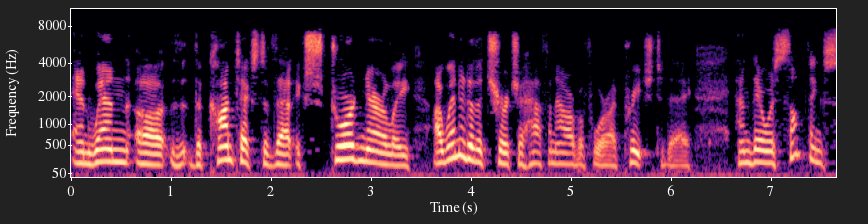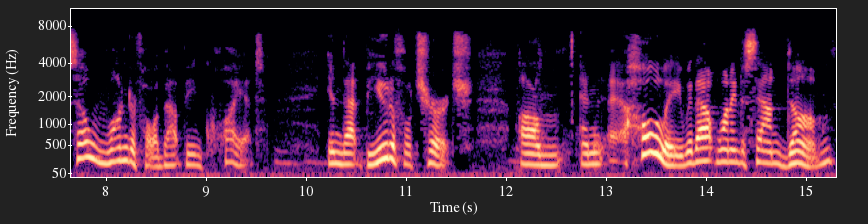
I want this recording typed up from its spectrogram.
and when uh, the, the, context of that extraordinarily, I went into the church a half an hour before I preached today, and there was something so wonderful about being quiet in that beautiful church, um, and holy without wanting to sound dumb,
